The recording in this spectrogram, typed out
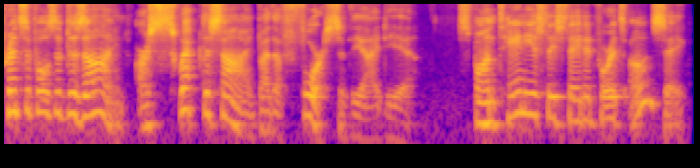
Principles of design are swept aside by the force of the idea, spontaneously stated for its own sake,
